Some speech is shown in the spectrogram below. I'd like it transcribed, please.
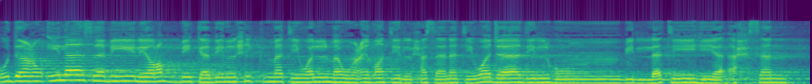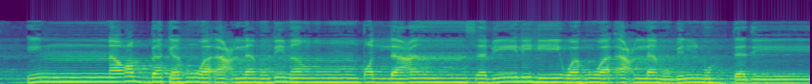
ادع إلى سبيل ربك بالحكمة والموعظة الحسنة وجادلهم بالتي هي أحسن إن ربك هو أعلم بمن ضل عن سبيله وهو أعلم بالمهتدين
